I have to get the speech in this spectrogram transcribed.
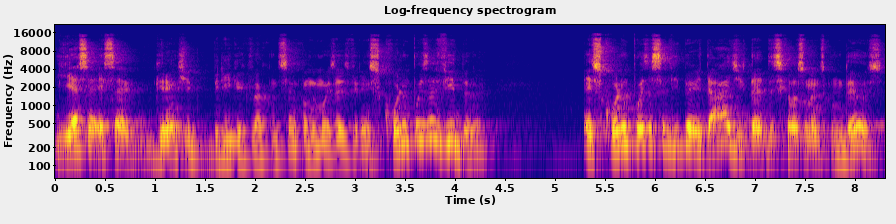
E essa, essa grande briga que vai acontecendo quando Moisés vira, escolham, pois, a vida, né? Escolham, pois, essa liberdade desse relacionamento com Deus,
